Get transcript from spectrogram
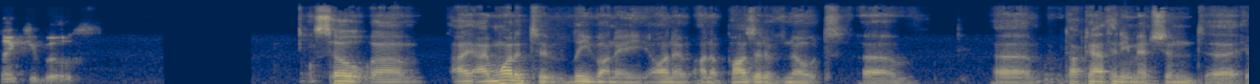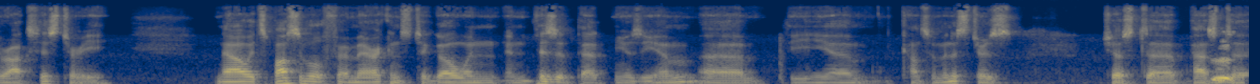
Thank you both. So um, I, I, wanted to leave on a on a on a positive note. Um, uh, Dr. Anthony mentioned uh, Iraq's history. Now it's possible for Americans to go and, and visit that museum. Uh, the um, Council of Ministers just uh, passed a,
